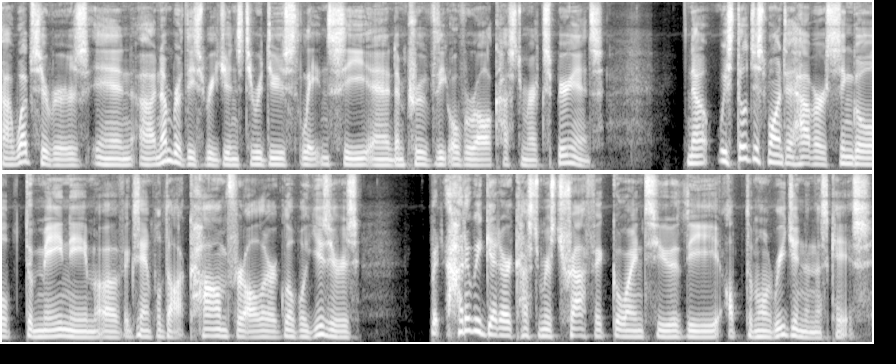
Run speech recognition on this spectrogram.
uh, web servers in a number of these regions to reduce latency and improve the overall customer experience. Now, we still just want to have our single domain name of example.com for all our global users, but how do we get our customers' traffic going to the optimal region in this case?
